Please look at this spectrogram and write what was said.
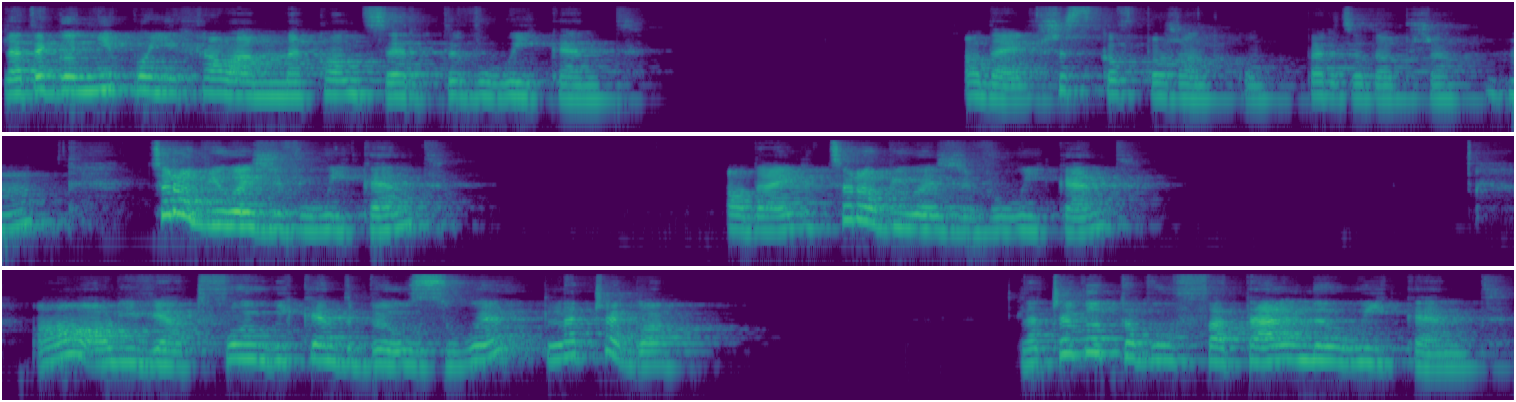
Dlatego nie pojechałam na koncert w weekend. Odaj, wszystko w porządku. Bardzo dobrze. Mhm. Co robiłeś w weekend? Odaj, co robiłeś w weekend? O, Oliwia, twój weekend był zły? Dlaczego? Dlaczego to był fatalny weekend?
